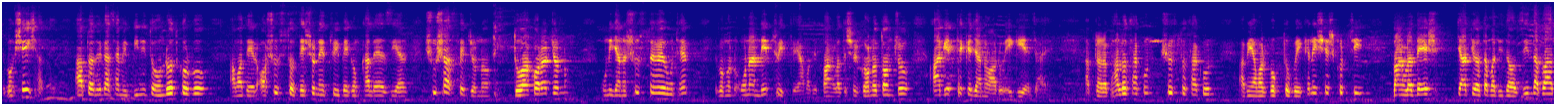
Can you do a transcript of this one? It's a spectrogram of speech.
এবং সেই সাথে আপনাদের কাছে আমি বিনীত অনুরোধ করব, আমাদের অসুস্থ দেশনেত্রী বেগম খালেদা জিয়ার সুস্বাস্থ্যের জন্য দোয়া করার জন্য। উনি যেন সুস্থ হয়ে উঠেন এবং ওনার নেতৃত্বে আমাদের বাংলাদেশের গণতন্ত্র আগের থেকে যেন আরও এগিয়ে যায়। আপনারা ভালো থাকুন, সুস্থ থাকুন। আমি আমার বক্তব্য এখানেই শেষ করছি। বাংলাদেশ জাতীয়তাবাদী দল জিন্দাবাদ,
